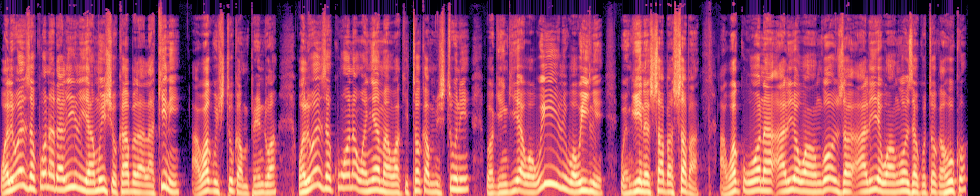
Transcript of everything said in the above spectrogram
waliweza kuona dalili ya mwisho kabla, lakini hawakushtuka mpendwa. Waliweza kuona wanyama wakitoka mshtuni wakiingia wawili wawili, wengine saba saba. Hawakuona aliyowaongoza aliyewaongoza kutoka huko.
